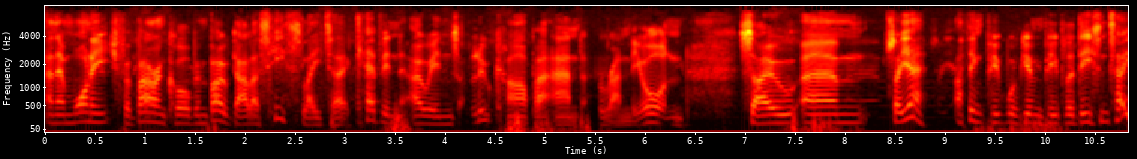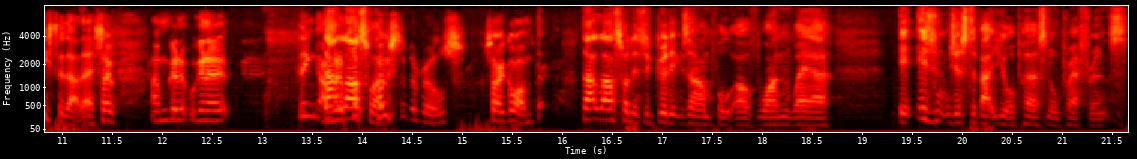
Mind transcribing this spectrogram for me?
and then one each for Baron Corbin, Bo Dallas, Heath Slater, Kevin Owens, Luke Harper, and Randy Orton. So, um, so yeah, I think people we've given people a decent taste of that there. So I'm gonna we're gonna think I'm That gonna last put, one- post the rules. Sorry, go on. That last one is a good example of one where it isn't just about your personal preference,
